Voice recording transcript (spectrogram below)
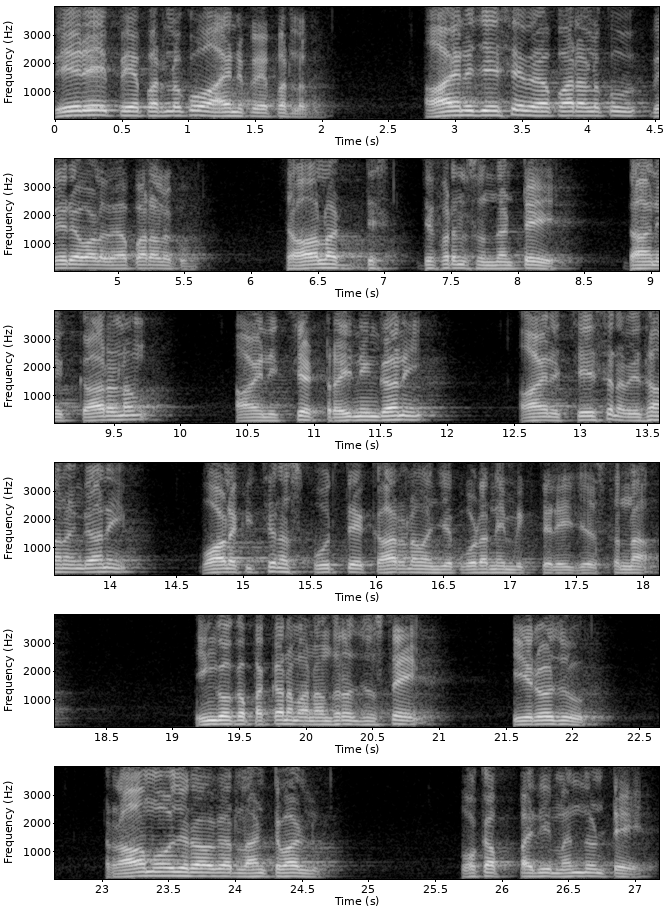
వేరే పేపర్లకు ఆయన పేపర్లకు. ఆయన చేసే వ్యాపారాలకు వేరే వాళ్ళ వ్యాపారాలకు చాలా డిస్ డిఫరెన్స్ ఉందంటే దానికి కారణం ఆయన ఇచ్చే ట్రైనింగ్ కానీ ఆయన చేసిన విధానం కానీ వాళ్ళకిచ్చిన స్ఫూర్తే కారణం అని చెప్పి కూడా నేను మీకు తెలియజేస్తున్నా. ఇంకొక పక్కన మనందరం చూస్తే ఈరోజు రామోజీరావు గారు లాంటి వాళ్ళు ఒక పది మంది ఉంటే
